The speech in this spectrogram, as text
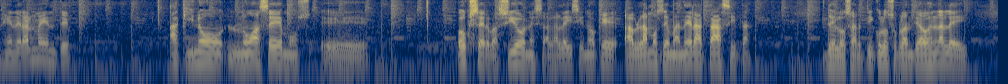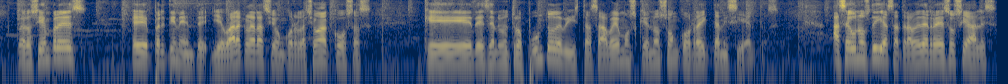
generalmente aquí no, no hacemos eh, observaciones a la ley, sino que hablamos de manera tácita de los artículos planteados en la ley, pero siempre es eh, pertinente llevar aclaración con relación a cosas que desde nuestro punto de vista sabemos que no son correctas ni ciertas. Hace unos días a través de redes sociales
